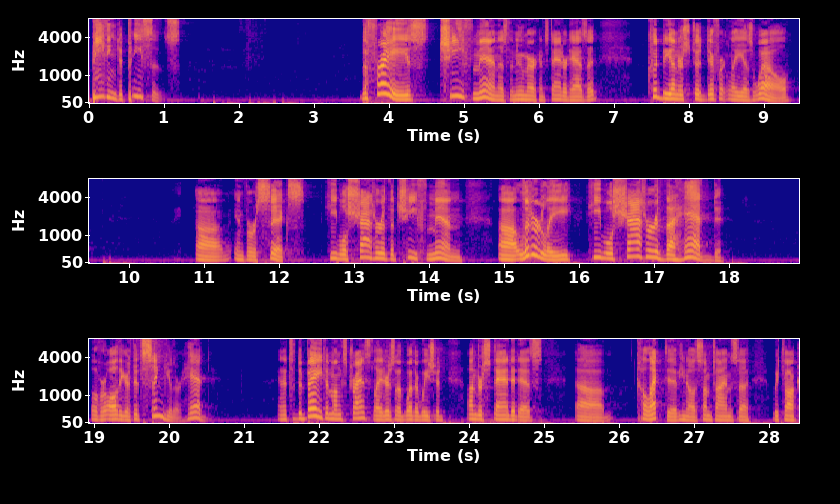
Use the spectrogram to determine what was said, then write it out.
beating to pieces. The phrase chief men, as the New American Standard has it, could be understood differently as well. Uh, in verse 6, he will shatter the chief men. Uh, literally, he will shatter the head over all the earth. It's singular, head. And it's a debate amongst translators of whether we should understand it as uh, collective. You know, sometimes uh, we talk,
